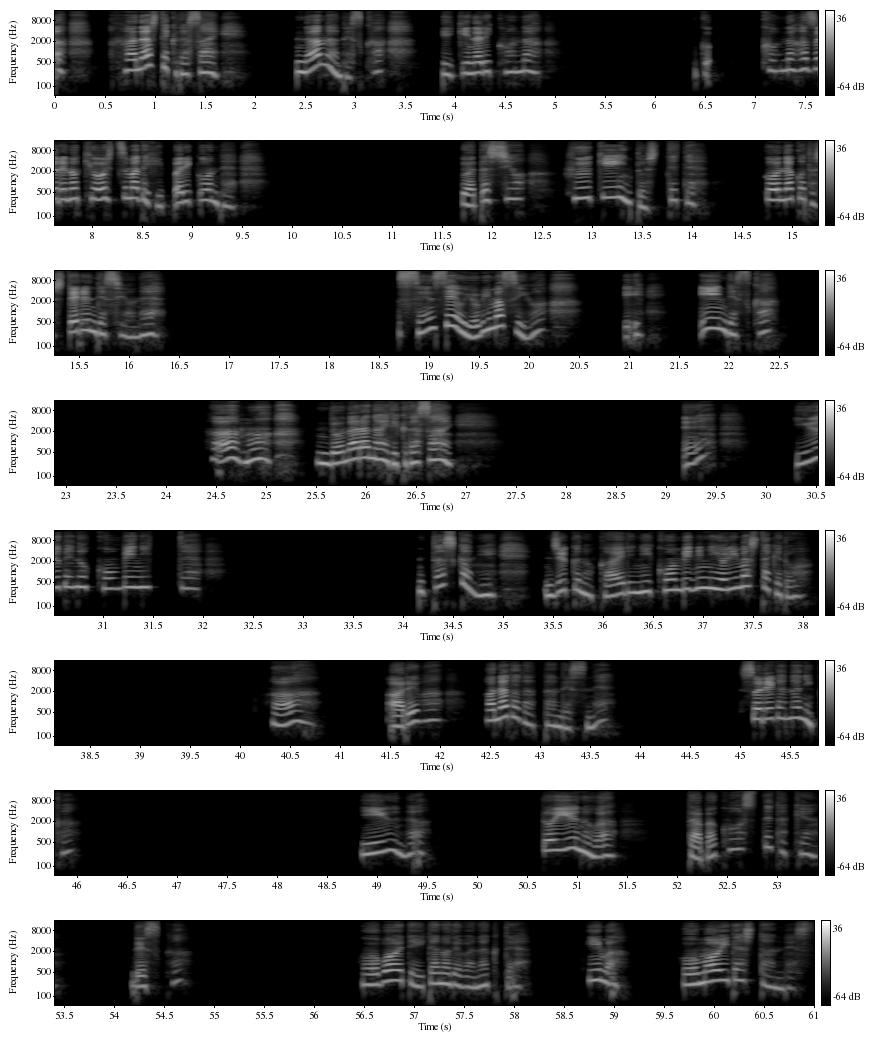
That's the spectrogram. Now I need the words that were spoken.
は 話してください。何なんですか？いきなりこんなここんな外れの教室まで引っ張り込んで。私を風紀委員と知っててこんなことしてるんですよね。先生を呼びますよ。いいいんですか？ああもう怒鳴らないでください。え？夕べのコンビニって。確かに塾の帰りにコンビニに寄りましたけど。あああれはあなただったんですね。それが何か？言うな。というのはタバコを吸ってた件ですか？覚えていたのではなくて今思い出したんです。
